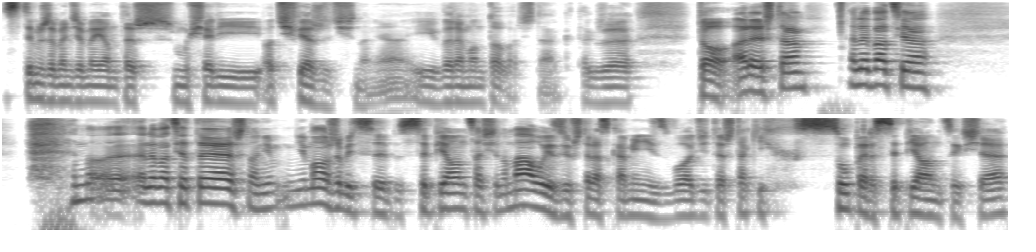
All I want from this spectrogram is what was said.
z tym, że będziemy ją też musieli odświeżyć, no nie, i wyremontować, tak, także to, a reszta, elewacja, no, elewacja też, no, nie, nie może być syp, sypiąca się. No, mało jest już teraz kamienic w Łodzi, też takich super sypiących się.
